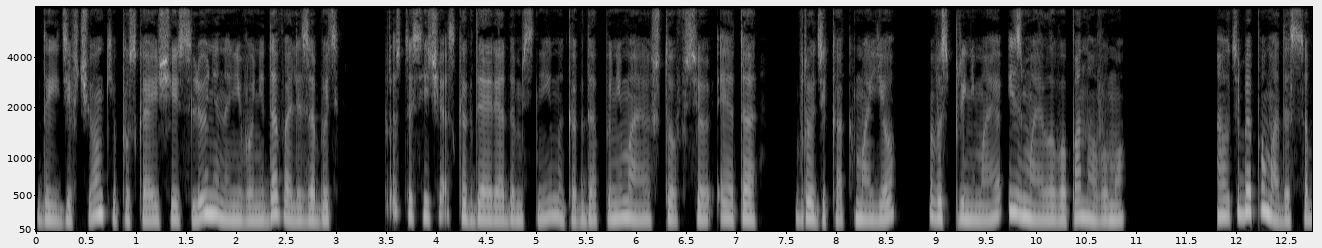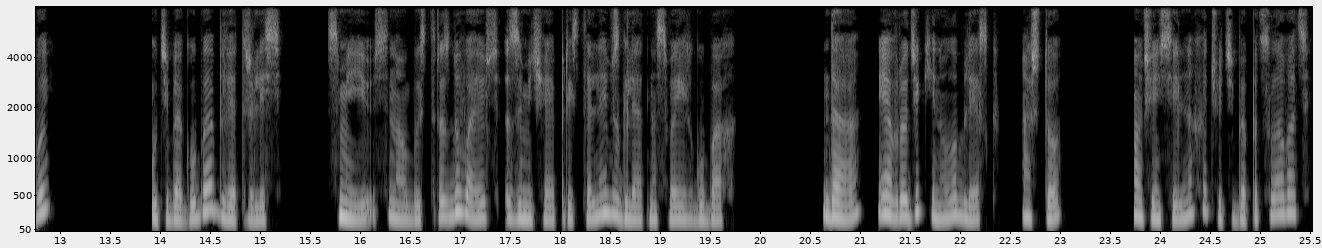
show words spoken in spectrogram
Да и девчонки, пускающие слюни, на него не давали забыть. Просто сейчас, когда я рядом с ним и когда понимаю, что все это вроде как мое, воспринимаю Измайлова по-новому. «А у тебя помада с собой?» «У тебя губы обветрились». Смеюсь, но быстро сдуваюсь, замечая пристальный взгляд на своих губах. «Да, я вроде кинула блеск. А что?» «Очень сильно хочу тебя поцеловать».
